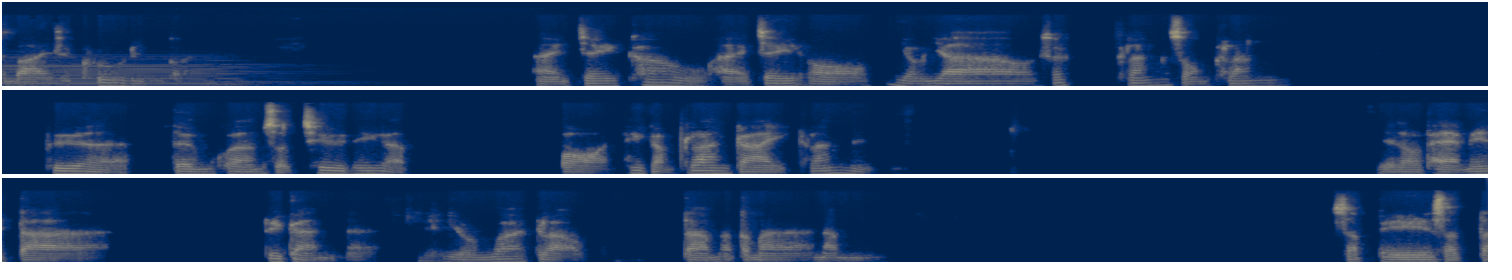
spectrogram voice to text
สบายๆสักครู่หนึ่งก่อน หายใจเข้าหายใจออก ยาวๆ สักครั้งสองครั้ง เพื่อเติมความสดชื่นให้กับปอดให้กับร่างกายครั้งหนึ่ง เดี๋ยวเราแผ่เมตตาด้วยกันนะโยมว่ากล่าวตามอาตมานำสัพเพสัตต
